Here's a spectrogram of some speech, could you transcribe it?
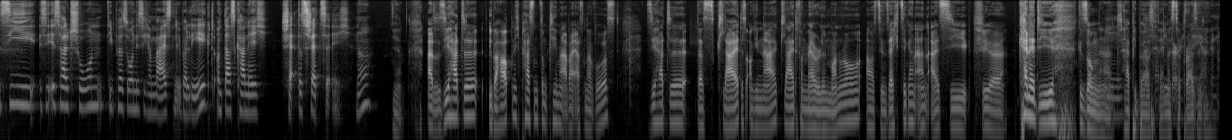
sie, sie ist halt schon die Person, die sich am meisten überlegt und das kann ich, das schätze ich. Ne? Ja. Also sie hatte überhaupt nicht passend zum Thema, aber erstmal Wurst. Sie hatte das Kleid, das Originalkleid von Marilyn Monroe aus den 60ern an, als sie für Kennedy gesungen hat. Happy Mhm. Das Birthday, Happy Mr. Birthday, President. Ja, genau.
